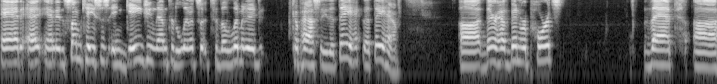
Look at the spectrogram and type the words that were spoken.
and and in some cases engaging them to the limits to the limited capacity that they that they have. Uh, there have been reports that uh,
